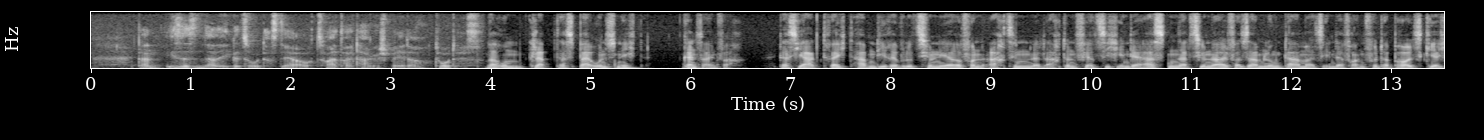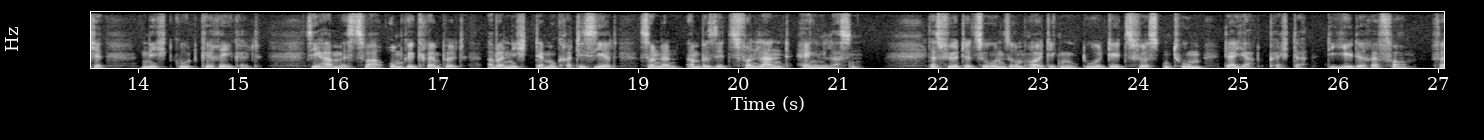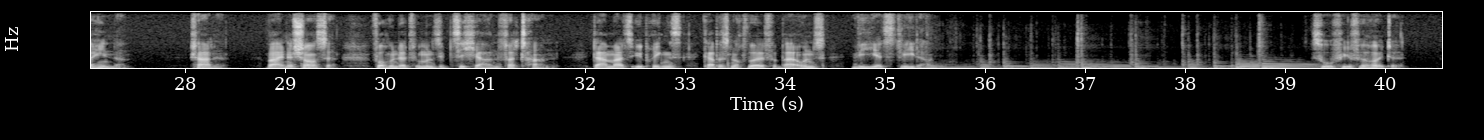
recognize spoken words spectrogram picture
dann ist es in der Regel so, dass der auch zwei, drei Tage später tot ist. Warum klappt das bei uns nicht? Ganz einfach. Das Jagdrecht haben die Revolutionäre von 1848 in der ersten Nationalversammlung damals in der Frankfurter Paulskirche nicht gut geregelt. Sie haben es zwar umgekrempelt, aber nicht demokratisiert, sondern am Besitz von Land hängen lassen. Das führte zu unserem heutigen Duodezfürstentum der Jagdpächter, die jede Reform verhindern. Schade, war eine Chance, vor 175 Jahren vertan. Damals übrigens gab es noch Wölfe bei uns, wie jetzt wieder. So viel für heute.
